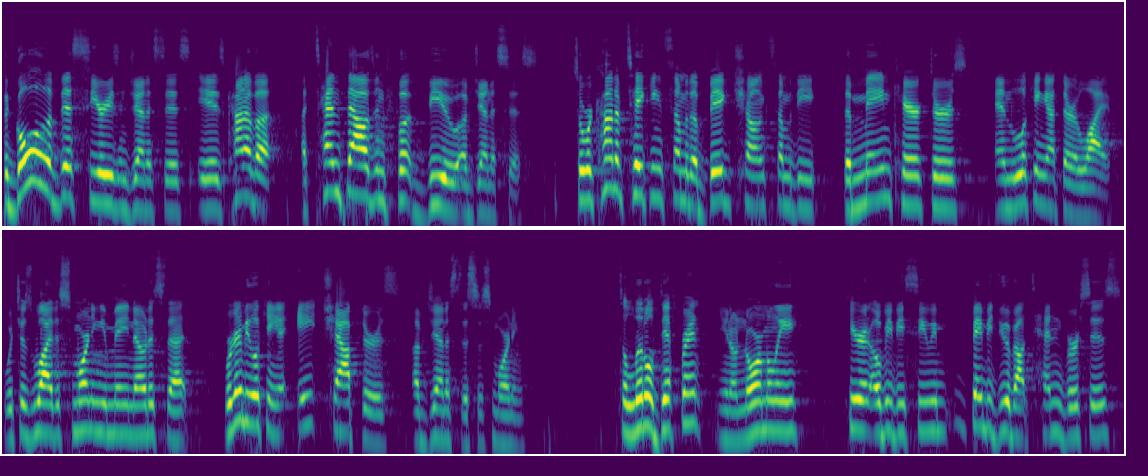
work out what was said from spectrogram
the goal of this series in Genesis is kind of a, a 10,000 foot view of Genesis. So we're kind of taking some of the big chunks, some of the, the main characters, and looking at their life, which is why this morning you may notice that we're going to be looking at eight chapters of Genesis this morning. It's a little different. You know, normally here at OVBC, we maybe do about 10 verses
